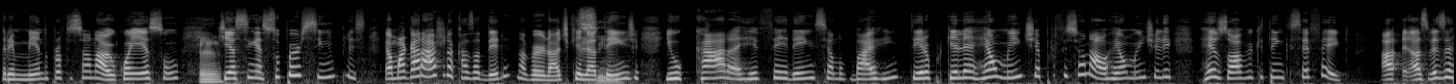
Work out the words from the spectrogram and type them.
tremendo profissional. Eu conheço um É. que, assim, é super simples. É uma garagem da casa dele, na verdade, que ele Sim. atende. E o cara é referência no bairro inteiro, porque ele é realmente é profissional. Realmente ele resolve o que tem que ser feito. A- Às vezes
